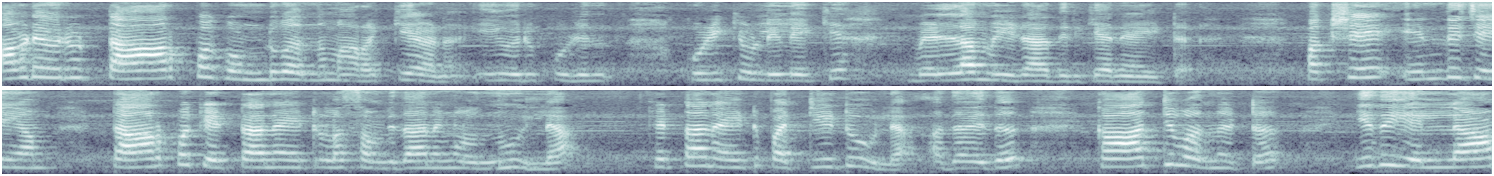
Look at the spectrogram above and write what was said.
അവിടെ ഒരു ടാർപ്പ കൊണ്ടുവന്ന് മറയ്ക്കുകയാണ് ഈ ഒരു കുഴി കുഴിക്കുള്ളിലേക്ക് വെള്ളം വീഴാതിരിക്കാനായിട്ട്. പക്ഷേ എന്ത് ചെയ്യാം? ടാർപ്പ് കെട്ടാനായിട്ടുള്ള സംവിധാനങ്ങളൊന്നുമില്ല. കെട്ടാനായിട്ട് പറ്റിയിട്ടുമില്ല. അതായത് കാറ്റ് വന്നിട്ട് ഇത് എല്ലാം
